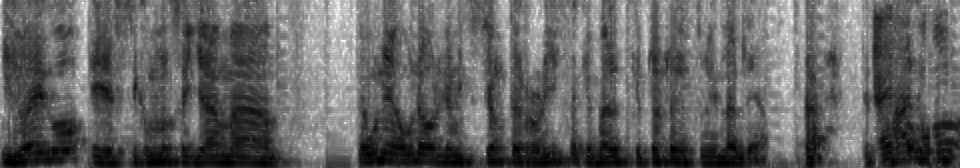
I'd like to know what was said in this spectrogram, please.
y luego, este, ¿cómo se llama? Se une a una organización terrorista que, va, que trata de destruir la aldea. es, como,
